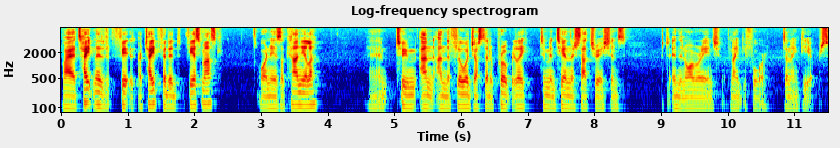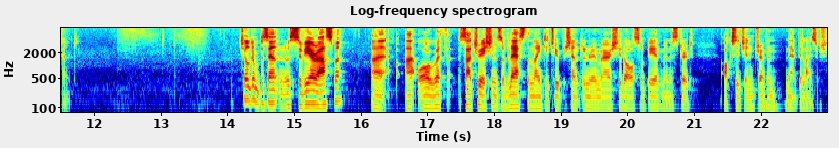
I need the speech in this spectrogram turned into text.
via tight or tight fitted face mask or nasal cannula um, to, and, and the flow adjusted appropriately to maintain their saturations in the normal range of 94 to 98%. Children presenting with severe asthma uh, uh or with saturations of less than 92% in room air should also be administered oxygen driven nebulizers.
